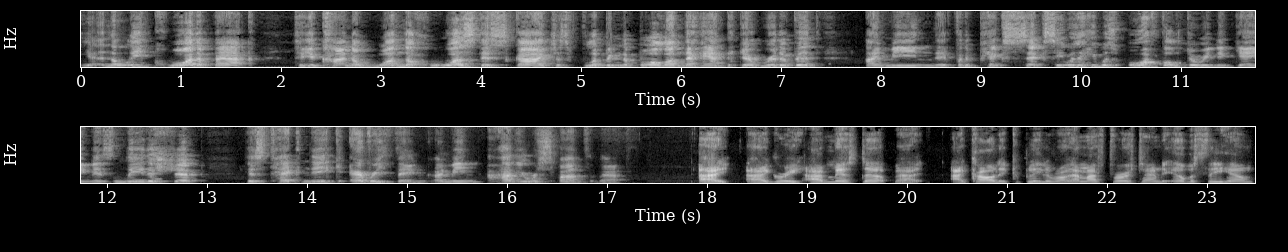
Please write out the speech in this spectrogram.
an elite quarterback to you kind of wonder who was this guy just flipping the ball underhand to get rid of it. I mean, for the pick six, he was he was awful during the game. His leadership, his technique, everything. I mean, how do you respond to that? I I agree. I messed up. I I called it completely wrong. That's my first time to ever see him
